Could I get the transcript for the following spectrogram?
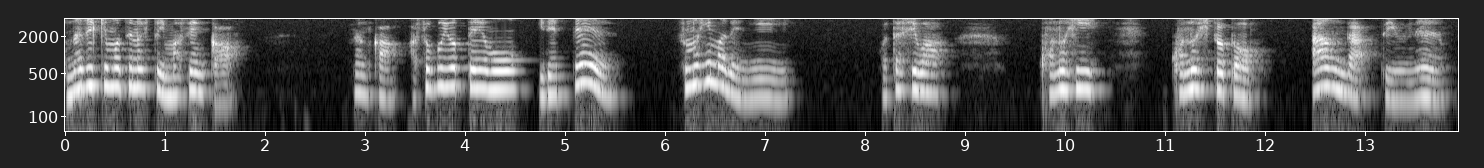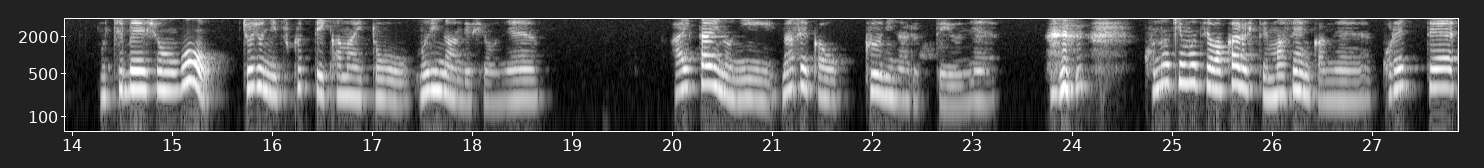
同じ気持ちの人いませんか？なんか遊ぶ予定を入れて、その日までに私はこの日、この人と会うんだっていうね、モチベーションを徐々に作っていかないと無理なんですよね。会いたいのになぜかを空になるっていうね。この気持ちわかる人いませんかね？これって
